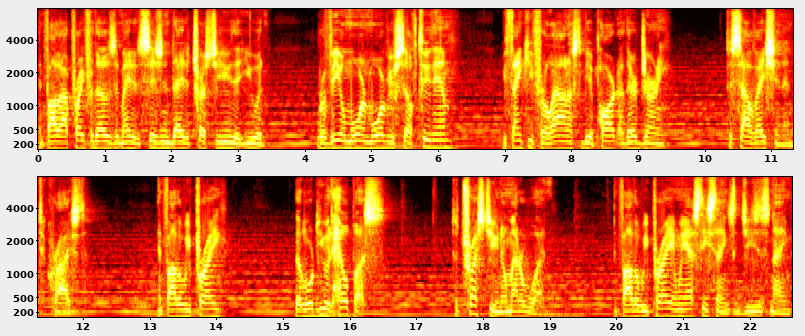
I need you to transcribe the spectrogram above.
And Father, I pray for those that made a decision today to trust you, that you would reveal more and more of yourself to them. We thank you for allowing us to be a part of their journey to salvation and to Christ. And Father, we pray that, Lord, you would help us to trust you no matter what. And Father, we pray and we ask these things in Jesus' name.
